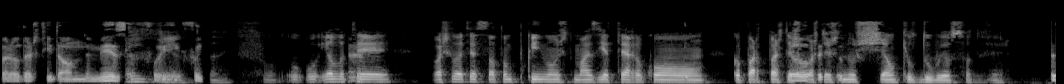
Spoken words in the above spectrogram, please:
para o Dirty Dom na mesa, Ai, foi, foi... Ele até, Eu acho que ele até salta um pouquinho longe demais e a terra com, com a parte de baixo das costas no chão, que ele doeu só de ver. Que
